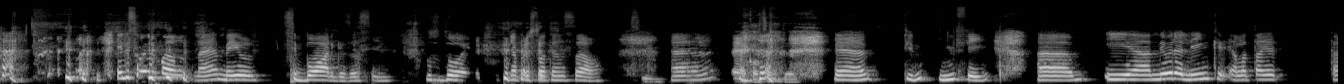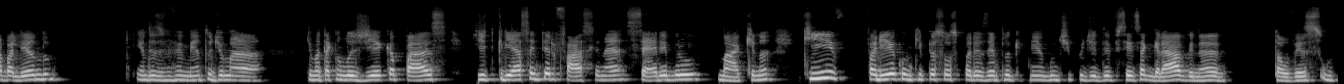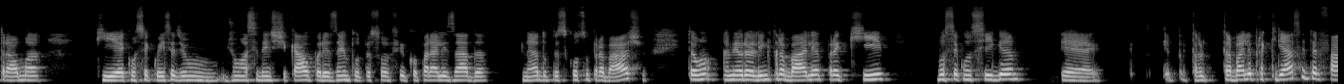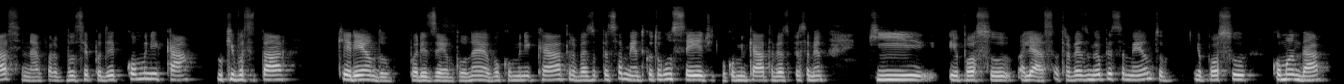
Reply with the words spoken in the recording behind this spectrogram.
Eles são irmãos, né? Meio ciborgues, assim. Os dois. Já prestou atenção? Sim. É, é com certeza. É, enfim. Uh, e a Neuralink, ela está trabalhando em desenvolvimento de uma de uma tecnologia capaz de criar essa interface, né, cérebro-máquina, que faria com que pessoas, por exemplo, que têm algum tipo de deficiência grave, né, talvez um trauma que é consequência de um, de um acidente de carro, por exemplo, a pessoa ficou paralisada né, do pescoço para baixo. Então, a Neuralink trabalha para que você consiga é, tra trabalha para criar essa interface, né, para você poder comunicar o que você está querendo, por exemplo, né, vou comunicar através do pensamento que eu estou com sede, vou comunicar através do pensamento que eu posso, aliás, através do meu pensamento, eu posso comandar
